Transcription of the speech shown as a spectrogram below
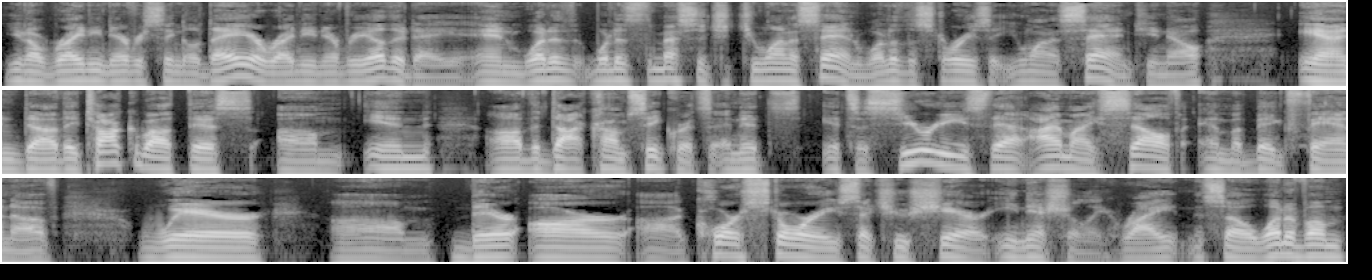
you know writing every single day or writing every other day, and what is what is the message that you want to send? What are the stories that you want to send? You know, and uh, they talk about this um, in uh, the dot com secrets, and it's it's a series that I myself am a big fan of, where um, there are uh, core stories that you share initially, right? So one of them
